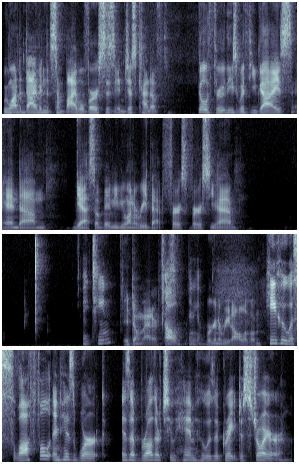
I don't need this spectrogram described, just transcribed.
we wanted to dive into some Bible verses and just kind of go through these with you guys. And um, yeah, so baby, if you want to read that first verse you have. 18? It don't matter. Just- Oh, anyhow. we're gonna read all of them. He who is slothful in his work is a brother to him who is a great destroyer.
